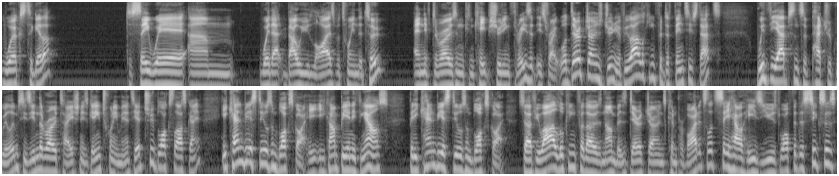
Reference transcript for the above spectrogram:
works together to see where um, where that value lies between the two, and if DeRozan can keep shooting threes at this rate. Well, Derrick Jones Jr., if you are looking for defensive stats, with the absence of Patrick Williams, he's in the rotation. He's getting 20 minutes. He had two blocks last game. He can be a steals and blocks guy. He, he can't be anything else, but he can be a steals and blocks guy. So if you are looking for those numbers, Derrick Jones can provide it. So let's see how he's used. Well, for the Sixers,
